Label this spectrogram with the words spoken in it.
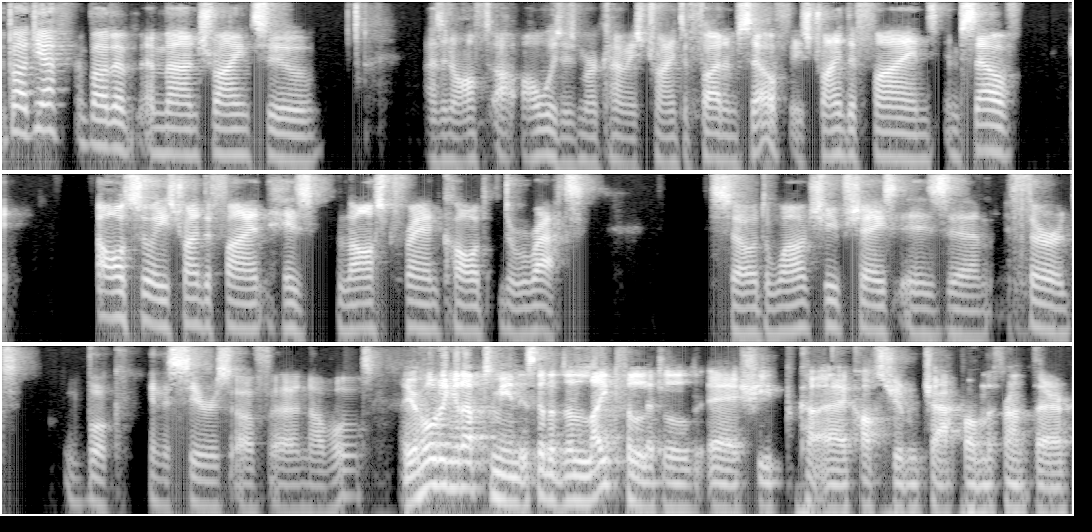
about yeah about a, a man trying to as an oft always as Murakami is trying to find himself. He's trying to find himself. Also, he's trying to find his lost friend called the Rat. So, the Wild Sheep Chase is um, third book in the series of uh, novels. You're holding it up to me, and it's got a delightful little uh, sheep co- uh, costume chap on the front there.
